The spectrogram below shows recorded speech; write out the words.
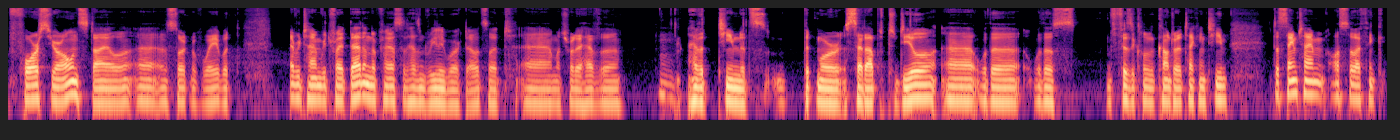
force your own style uh, a certain way. But every time we tried that in the past, it hasn't really worked out. So I'd uh, much rather have a mm. have a team that's bit more set up to deal uh, with a with a physical counter-attacking team. At the same time, also I think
